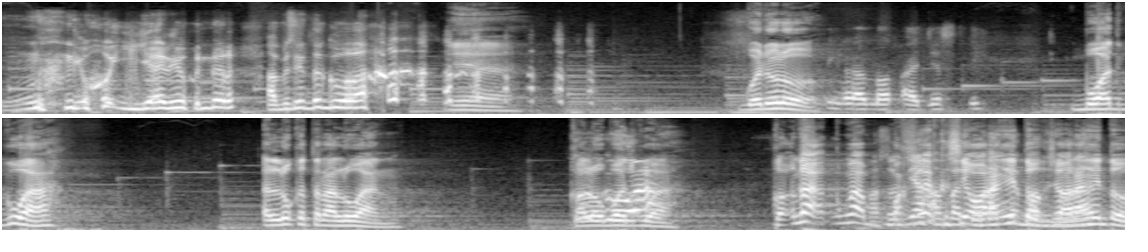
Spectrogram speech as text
oh iya nih bener. Habis itu gue Iya. Gua dulu. Tinggal note aja sih. Buat gua lu keterlaluan. Kalau buat gua? Gua. Kok enggak, enggak Maksudnya maksudnya, ke si orang itu, ke si orang itu.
